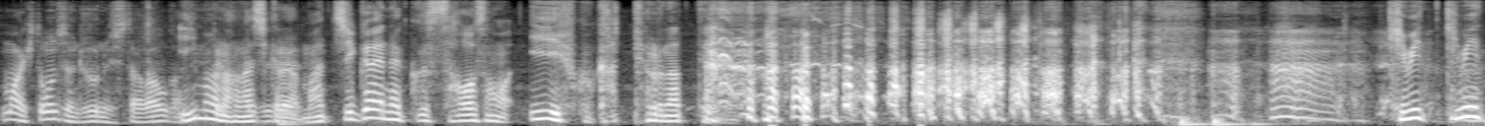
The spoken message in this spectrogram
まあ人んちのルールに従うか今の話から間違いなく沙尾さんはいい服買ってるなって 君君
